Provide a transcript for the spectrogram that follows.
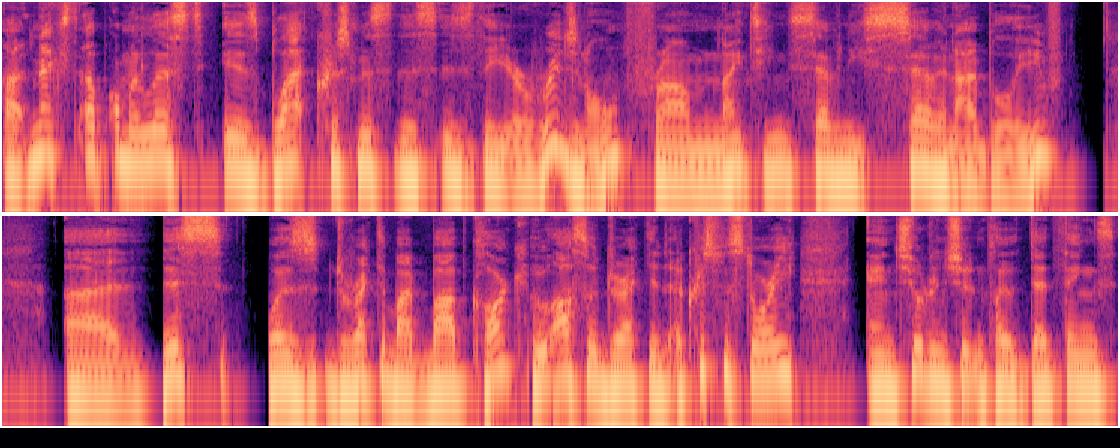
Uh, next up on my list is Black Christmas. This is the original from 1977, I believe. Uh, this was directed by Bob Clark, who also directed A Christmas Story and Children Shouldn't Play with Dead Things.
